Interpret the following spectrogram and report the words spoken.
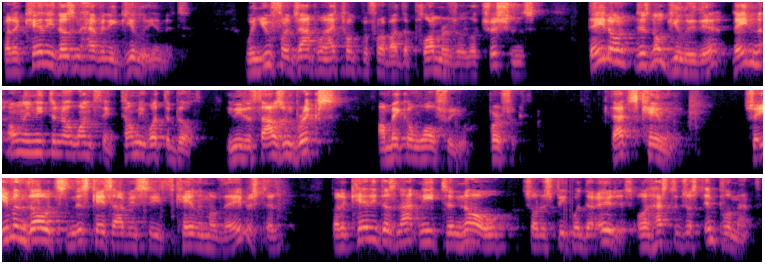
but a keli doesn't have any Gili in it. When you, for example, when I talked before about the plumbers or electricians, they don't, there's no Gili there. They only need to know one thing. Tell me what to build. You need a thousand bricks? I'll make a wall for you. Perfect. That's Kalim. So even though it's, in this case, obviously it's Kalim of the Eberster, but a keli does not need to know, so to speak, what the Eid is, or has to just implement.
